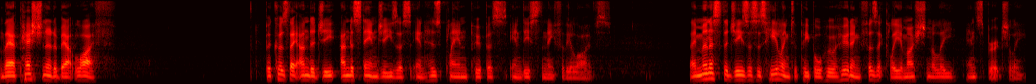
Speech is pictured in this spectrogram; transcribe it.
They are passionate about life because they understand Jesus and his plan, purpose, and destiny for their lives. They minister Jesus' healing to people who are hurting physically, emotionally, and spiritually.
